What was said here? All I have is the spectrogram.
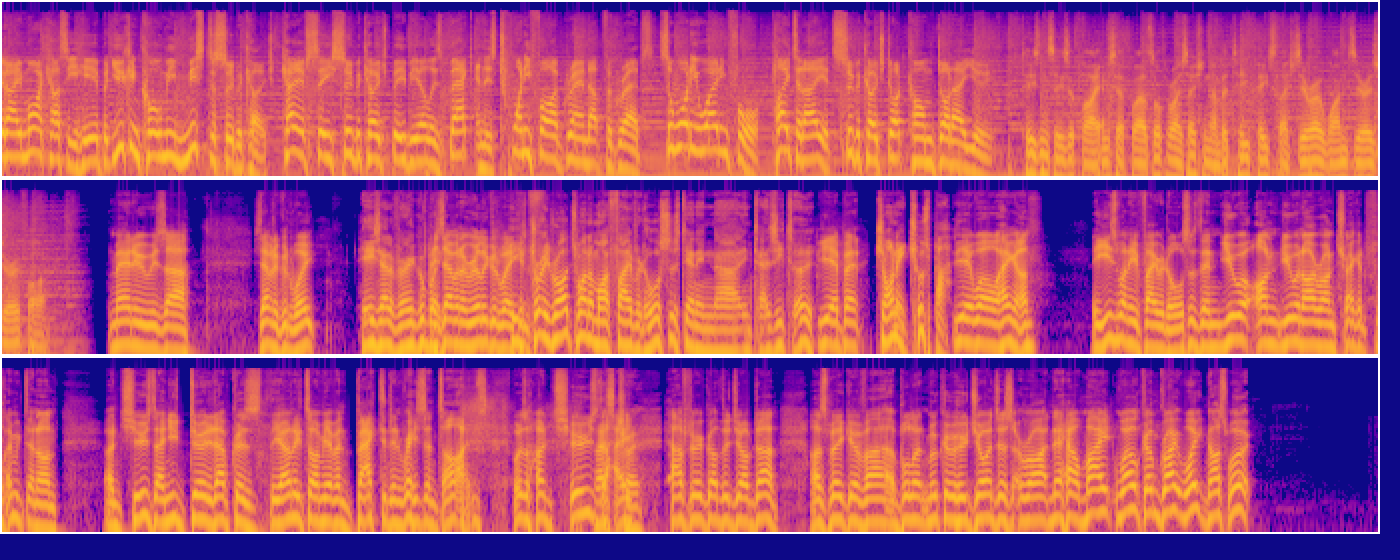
G'day, Mike Hussey here, but you can call me Mr. Supercoach. KFC Supercoach BBL is back and there's 25 grand up for grabs. So what are you waiting for? Play today at supercoach.com.au. T's and C's apply. New South Wales authorisation number TP slash 01005. Man who is uh, he's having a good week. He's had a very good week. He's having a really good week. He, he rides one of my favourite horses down in uh, in Tassie too. yeah, but Johnny Chuspa. yeah, well, hang on. He is one of your favourite horses. Then you were on. You and I were on track at Flemington on on Tuesday, and you dirted up because the only time you haven't backed it in recent times was on Tuesday That's true. after it got the job done. I speak of uh, Bulent Mechu, who joins us right now, mate. Welcome, great week, nice work.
